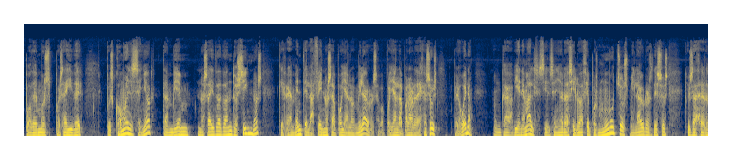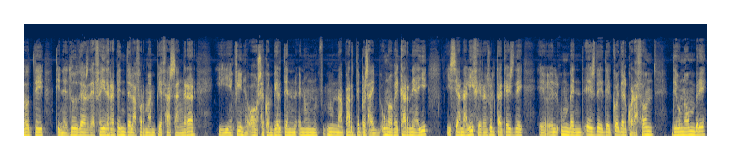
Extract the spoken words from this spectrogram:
Podemos pues ahí ver pues cómo el Señor también nos ha ido dando signos que realmente la fe no se apoya en los milagros, se apoya en la palabra de Jesús. Pero bueno, nunca viene mal. Si el Señor así lo hace, pues muchos milagros de esos que un sacerdote tiene dudas de fe y de repente la forma empieza a sangrar y en fin, o se convierte en, una parte, pues hay, uno ve carne allí y se analiza y resulta que es de eh, un, es de, del corazón de un hombre,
